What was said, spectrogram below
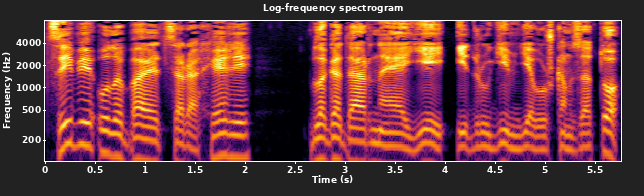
Циби улыбается Рахели, благодарная ей и другим девушкам за то,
